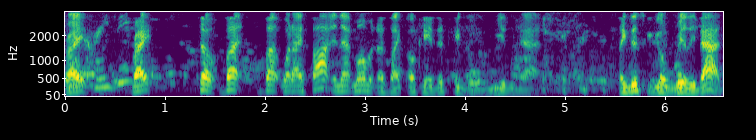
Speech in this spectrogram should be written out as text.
Right? Crazy? Right? So but but what I thought in that moment I was like, okay, this could go really bad. Like this could go really bad.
